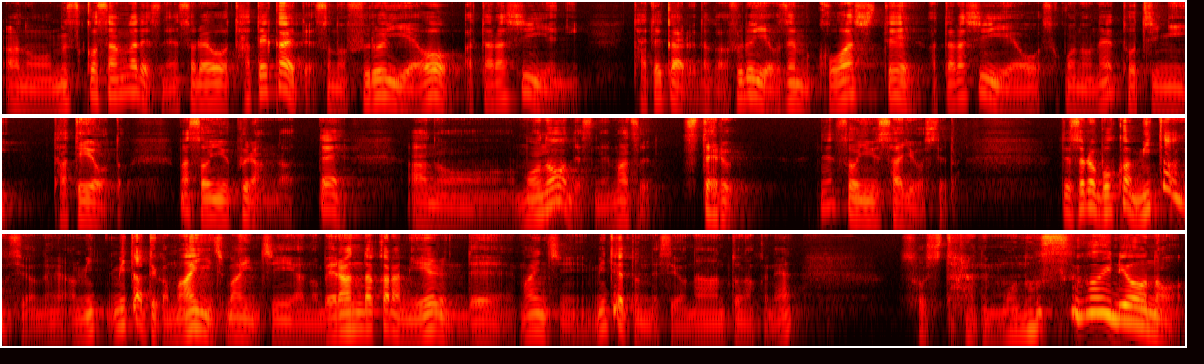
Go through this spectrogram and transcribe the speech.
あの息子さんがですねそれを建て替えてその古い家を新しい家に建て替える。だから古い家を全部壊して新しい家をそこのね土地に建てようと、まあ、そういうプランがあってあの物をですねまず捨てる、ね、そういう作業をしてた。でそれを僕は見たんですよね。見見たっていうか毎日毎日あのベランダから見えるんで毎日見てたんですよ。なんとなくね。そしたらねものすごい量の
